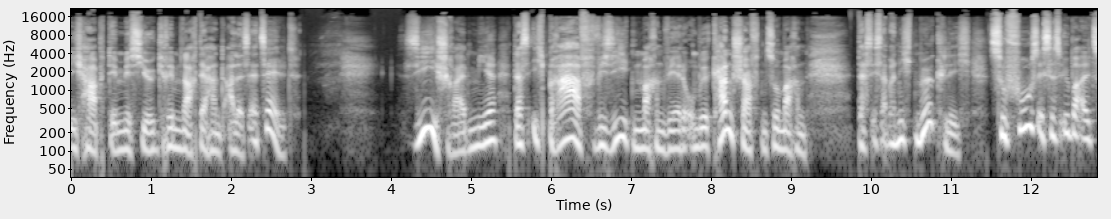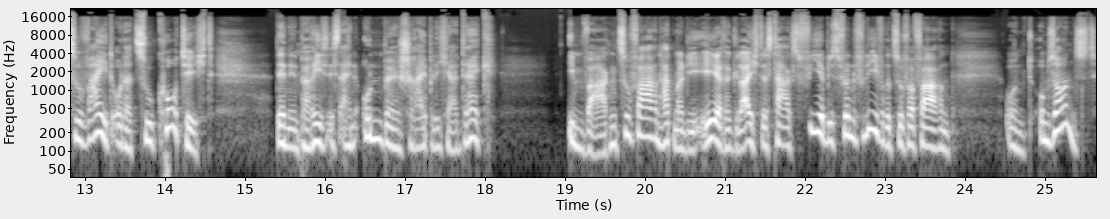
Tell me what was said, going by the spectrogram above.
Ich hab dem Monsieur Grimm nach der Hand alles erzählt. Sie schreiben mir, dass ich brav Visiten machen werde, um Bekanntschaften zu machen. Das ist aber nicht möglich. Zu Fuß ist es überall zu weit oder zu kotigt denn in Paris ist ein unbeschreiblicher Dreck. Im Wagen zu fahren hat man die Ehre, gleich des Tags vier bis fünf Livre zu verfahren. Und umsonst,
